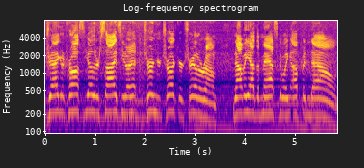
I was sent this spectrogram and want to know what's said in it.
drag it across the other side so you don't have to turn your truck or trailer around. Now we have the mast going up and down.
